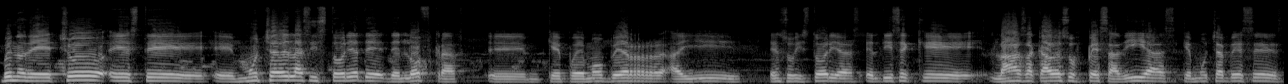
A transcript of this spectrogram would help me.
Bueno, de hecho, este, eh, muchas de las historias de, Lovecraft eh, que podemos ver ahí en sus historias, él dice que las ha sacado de sus pesadillas, que muchas veces,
